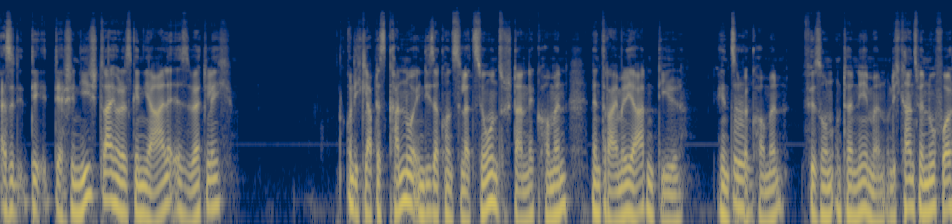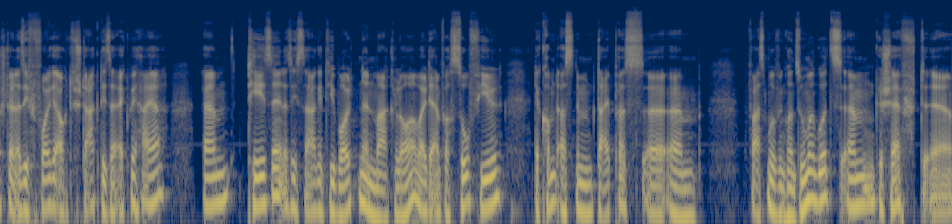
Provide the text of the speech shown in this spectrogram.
also die, der Geniestreich oder das Geniale ist wirklich, und ich glaube, das kann nur in dieser Konstellation zustande kommen, einen 3 Milliarden Deal hinzubekommen mhm. für so ein Unternehmen. Und ich kann es mir nur vorstellen, also ich folge auch stark dieser Equihire ähm, These, dass ich sage, die wollten einen Mark Law, weil der einfach so viel, der kommt aus dem Diapers äh, ähm, Fast Moving Consumer Goods ähm, Geschäft, äh,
